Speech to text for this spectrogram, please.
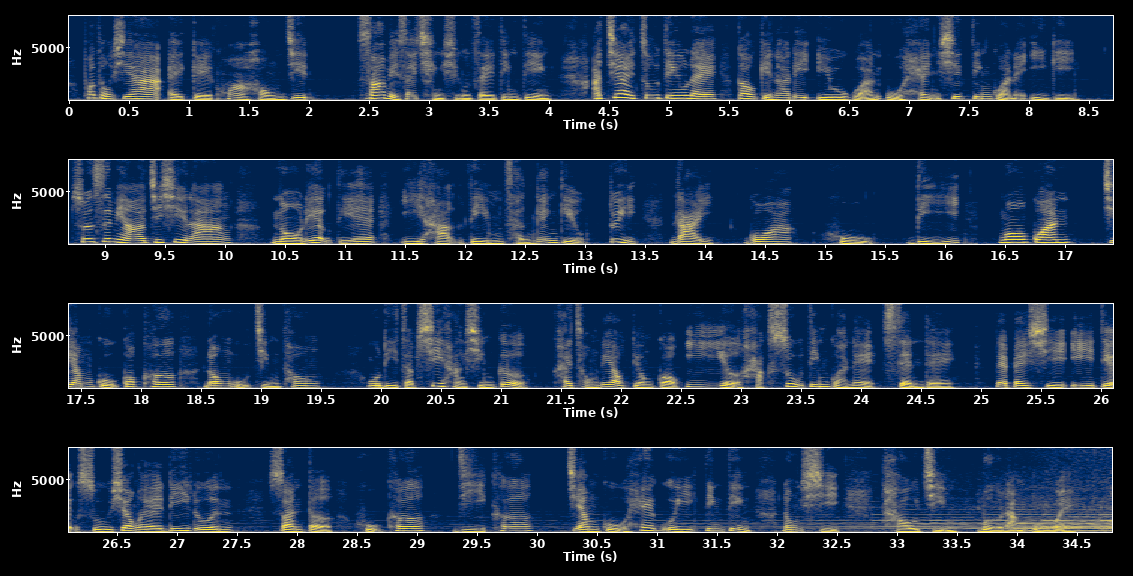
普通时啊爱加看风日，衫袂使穿伤济等等。啊，这个主张咧，到今仔日悠远有现实顶悬的意义。孙思邈这世人努力伫个医学临床研究，对内外妇儿五官兼顾各科拢有精通。有二十四项成果，开创了中国医药学术顶悬的先例。特别是医德思想的理论，宣导妇科、儿科、兼顾穴位等等，拢是头前无人有诶。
